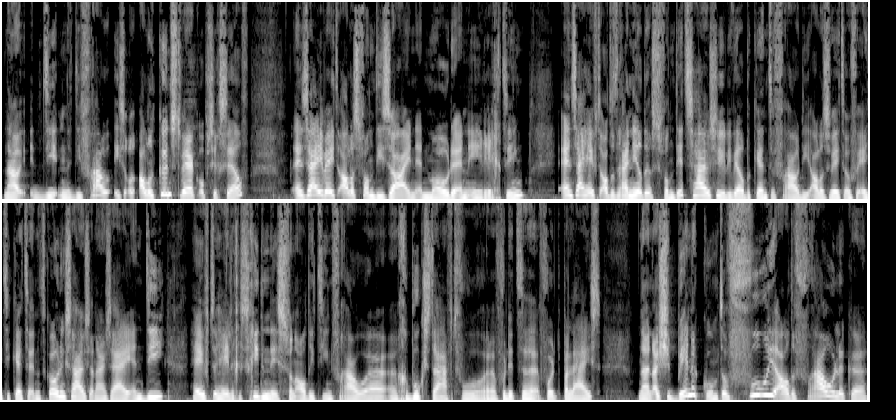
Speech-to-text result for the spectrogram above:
nou, die, die vrouw is al een kunstwerk op zichzelf. En zij weet alles van design en mode en inrichting. En zij heeft altijd Reinelders van Ditshuizen, jullie wel bekende vrouw die alles weet over etiketten en het Koningshuis aan haar zij. En die heeft de hele geschiedenis van al die tien vrouwen eh, geboekstaafd voor, eh, voor, dit, eh, voor het paleis. Nou, en als je binnenkomt, dan voel je al de vrouwelijke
